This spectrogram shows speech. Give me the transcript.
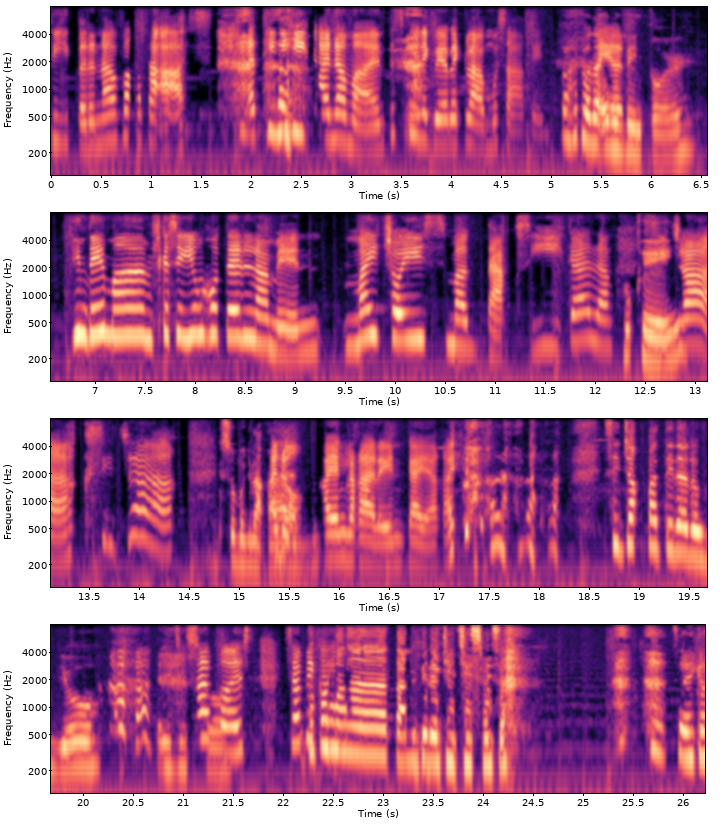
dito na napakataas at hinihika naman, tapos may nagrereklamo sa akin. Bakit wala Ayun. elevator? Hindi, ma'am. Kasi yung hotel namin, may choice mag-taxi. Kaya lang, Okay. si Jack, si Jack, Gusto maglakad. ano, kayang lakarin, kaya, kaya. Si Jack pa tinanong nyo. Ay, Diyos ko. Tapos, sabi Ito ko, po mga taong pinagchichismisan. Sabi ko,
